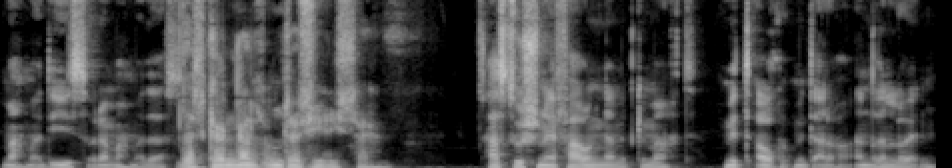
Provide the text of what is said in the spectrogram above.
Mach mal dies oder mach mal das. Das kann ganz unterschiedlich sein. Hast du schon Erfahrungen damit gemacht? Mit auch mit anderen Leuten?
